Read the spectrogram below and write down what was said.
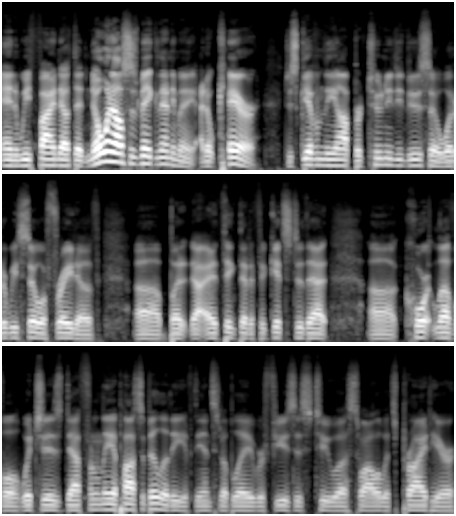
and we find out that no one else is making any money. I don't care. Just give them the opportunity to do so. What are we so afraid of? Uh, but I think that if it gets to that uh, court level, which is definitely a possibility if the NCAA refuses to uh, swallow its pride here,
